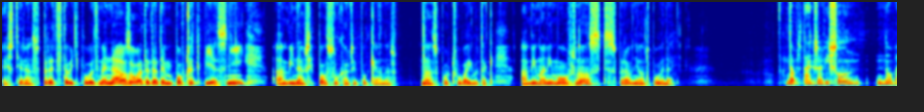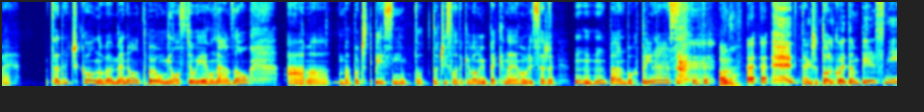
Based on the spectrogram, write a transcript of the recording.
ešte raz predstaviť, povedzme názov a teda ten počet piesní, aby naši posluchači, pokiaľ nás, nás počúvajú, tak aby mali možnosť správne odpovedať. Dobre, takže vyšlo nové CD, nové meno, tvojou milosťou je jeho názov a má, má počet piesní, to, to číslo je také veľmi pekné, hovorí sa, že hm, hm, hm, pán Boh pri nás. Áno. Takže toľko je tam piesní.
